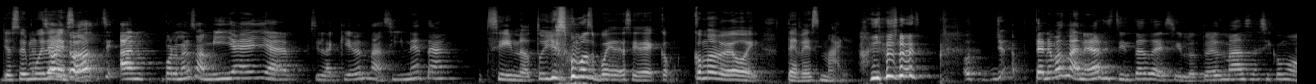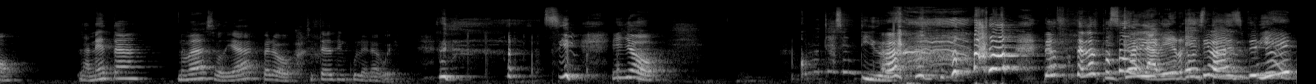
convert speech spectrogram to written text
Yo soy muy de eso. todo, si- a- por lo menos a mí y a ella, si la quieren así, neta. Sí, no, tú y yo somos muy así de, ¿cómo, cómo me veo hoy? Te ves mal. Yo- tenemos maneras distintas de decirlo. Tú eres más así como, la neta, no me vas a odiar, pero sí te ves bien culera, güey. sí, y yo, ¿cómo te has sentido? ¿Te, has, te la has pasado de la verga ¿estás bien?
